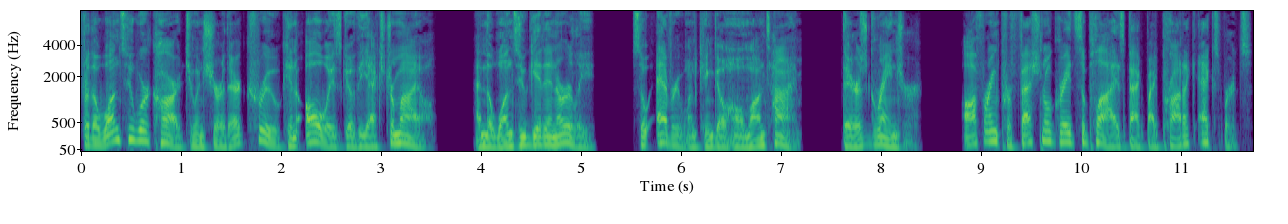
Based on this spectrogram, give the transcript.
For the ones who work hard to ensure their crew can always go the extra mile, and the ones who get in early so everyone can go home on time, there's Grainger, offering professional grade supplies backed by product experts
